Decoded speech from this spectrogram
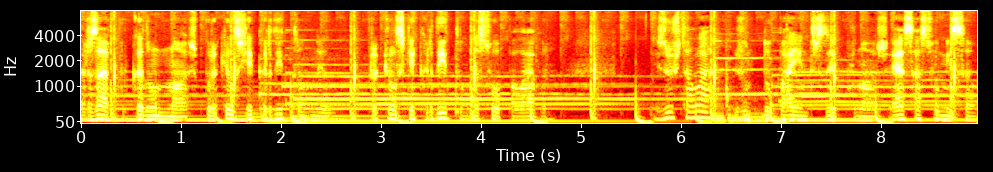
rezar por cada um de nós, por aqueles que acreditam nele, por aqueles que acreditam na Sua palavra. Jesus está lá, junto do Pai, a interceder por nós. Essa é a sua missão.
